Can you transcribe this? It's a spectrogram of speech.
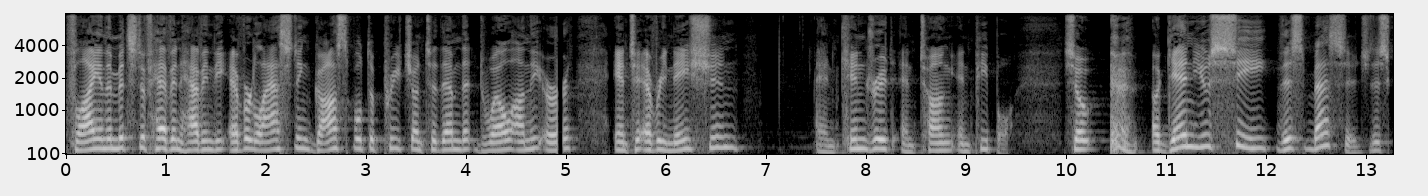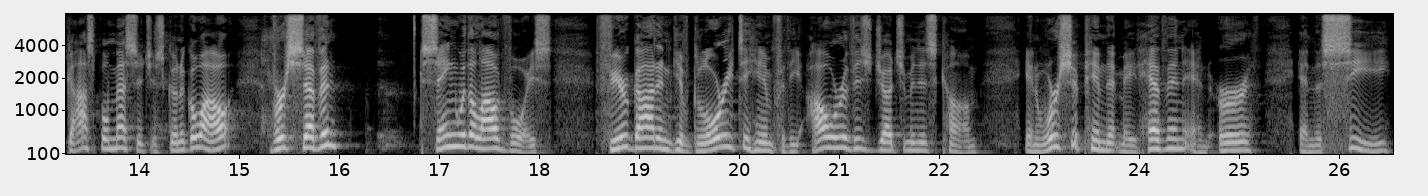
fly in the midst of heaven, having the everlasting gospel to preach unto them that dwell on the earth, and to every nation and kindred and tongue and people. So again, you see this message, this gospel message is going to go out. Verse 7 Sing with a loud voice, fear God and give glory to him, for the hour of his judgment is come, and worship him that made heaven and earth and the sea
